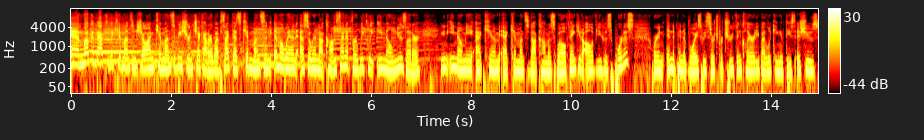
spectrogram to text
And welcome back to the Kim Monson Show. I'm Kim Monson. Be sure and check out our website. That's Kim Monson, M-O-N-S-O-N dot com. Sign up for a weekly email newsletter. You can email me at kim at kimmonson.com as well. Thank you to all of you who support us. We're an independent voice. We search for truth and clarity by looking at these issues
